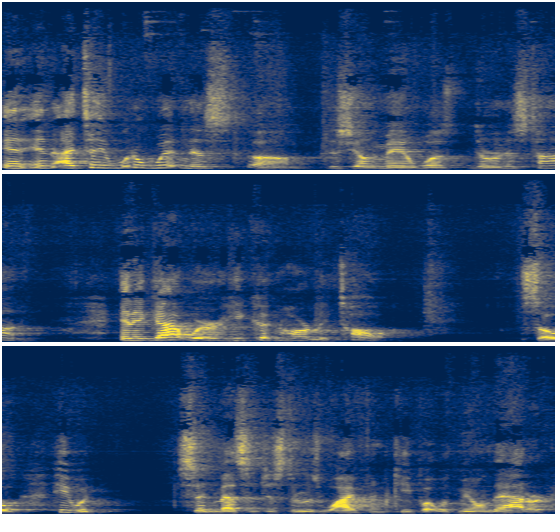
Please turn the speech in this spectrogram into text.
and, and, I tell you what a witness um, this young man was during his time. And it got where he couldn't hardly talk. So he would send messages through his wife and keep up with me on that, or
